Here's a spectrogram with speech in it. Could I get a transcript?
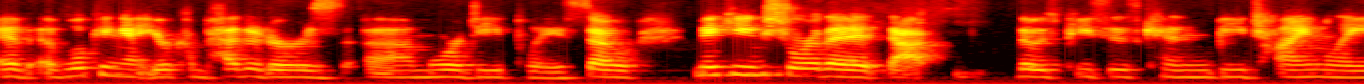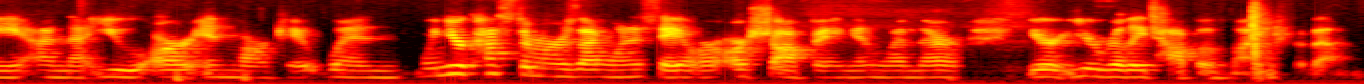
of, of looking at your competitors uh, more deeply. So making sure that that those pieces can be timely and that you are in market when when your customers i want to say are, are shopping and when they're you're you're really top of mind for them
